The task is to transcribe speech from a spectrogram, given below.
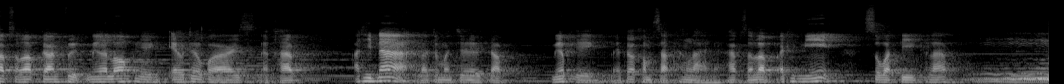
นะครับสำหรับการฝึกเนื้อร้องเพลง e l t e r w i s e นะครับ อาทิตย์หน้าเราจะมาเจอกับเนื้อเพลงและก็คำศัพท์ทั้งหลายนะครับสำหรับอาทิตย์นี้ สวัสดีครับ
